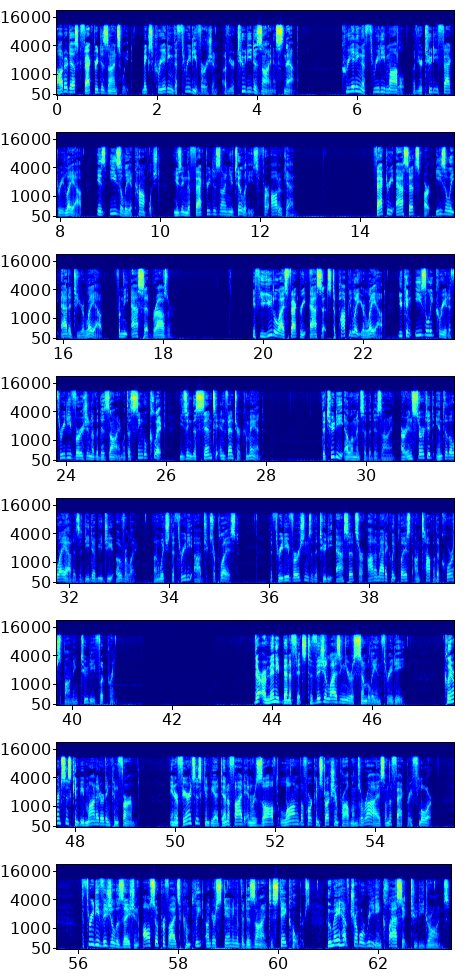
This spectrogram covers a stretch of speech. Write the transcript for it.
Autodesk Factory Design Suite makes creating the 3D version of your 2D design a snap. Creating a 3D model of your 2D factory layout is easily accomplished using the factory design utilities for AutoCAD. Factory assets are easily added to your layout from the Asset Browser. If you utilize factory assets to populate your layout, you can easily create a 3D version of the design with a single click using the Send to Inventor command. The 2D elements of the design are inserted into the layout as a DWG overlay on which the 3D objects are placed. The 3D versions of the 2D assets are automatically placed on top of the corresponding 2D footprint. There are many benefits to visualizing your assembly in 3D. Clearances can be monitored and confirmed. Interferences can be identified and resolved long before construction problems arise on the factory floor. The 3D visualization also provides a complete understanding of the design to stakeholders who may have trouble reading classic 2D drawings.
